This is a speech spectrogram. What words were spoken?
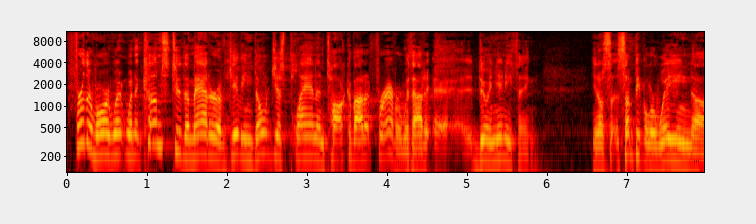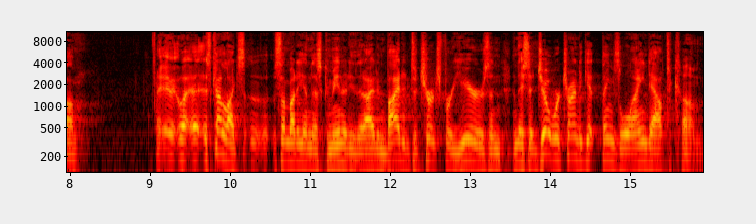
Furthermore, when, when it comes to the matter of giving, don't just plan and talk about it forever without uh, doing anything. You know, so, some people are waiting. Uh, it, it's kind of like somebody in this community that I'd invited to church for years, and, and they said, Joe, we're trying to get things lined out to come.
